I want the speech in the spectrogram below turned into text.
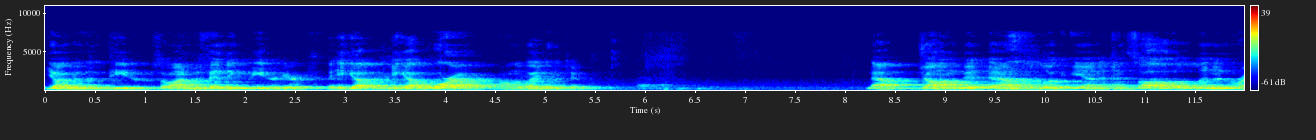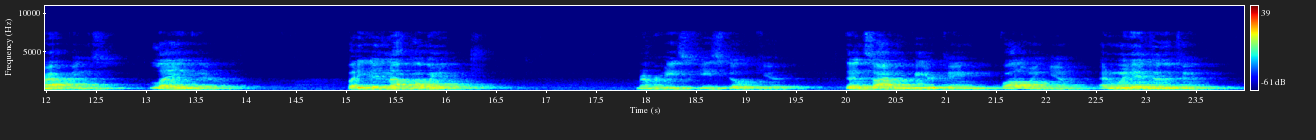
younger than Peter. So I'm defending Peter here that he got he got wore out on the way to the tomb. Now, John bent down to look in and saw the linen wrappings laying there. But he did not go in. Remember, he's, he's still a kid. Then Simon Peter came, following him, and went into the tomb.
